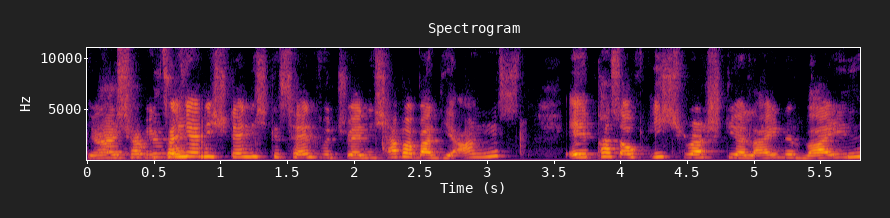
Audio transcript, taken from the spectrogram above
ja, ich habe Wir können ja nicht ständig gesandwiched werden. Ich habe aber die Angst. Ey, pass auf, ich rush die alleine, weil.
